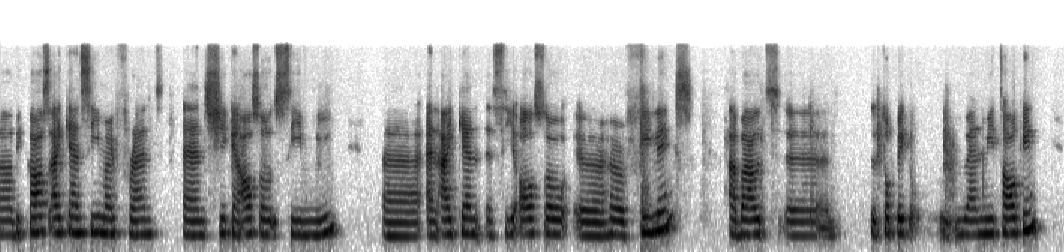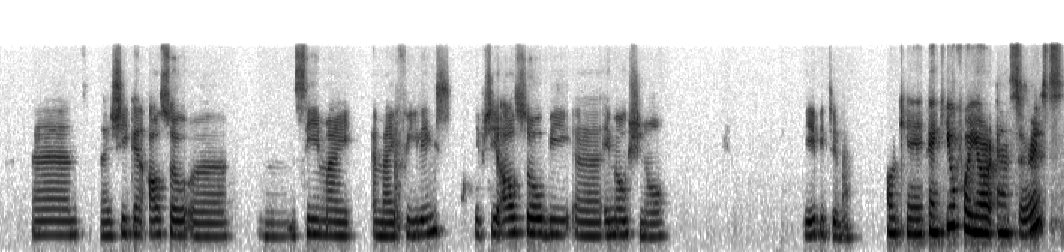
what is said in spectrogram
uh, because I can see my friend and she can also see me uh, and I can uh, see also uh, her feelings about uh, the topic when we talking and uh, she can also uh, mm, see my uh, my feelings if she also be uh, emotional. Okay, thank you for your answers.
